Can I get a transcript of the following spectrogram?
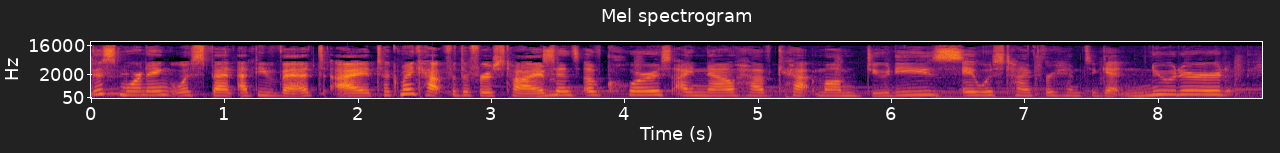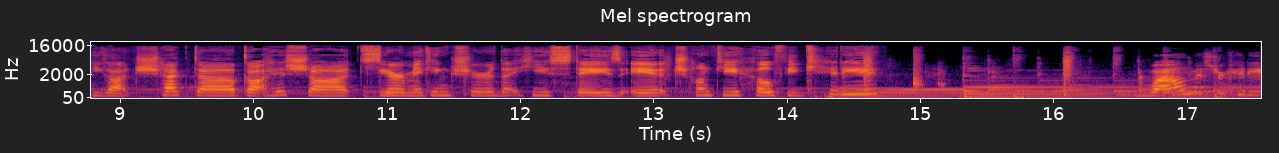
This morning was spent at the vet. I took my cat for the first time. Since, of course, I now have cat mom duties, it was time for him to get neutered. He got checked up, got his shots. We are making sure that he stays a chunky, healthy kitty while Mr. Kitty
